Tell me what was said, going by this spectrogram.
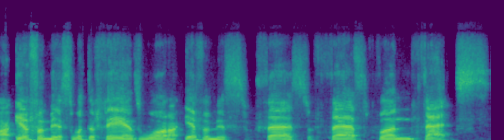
our infamous what the fans want, our infamous fast, fast, fun facts.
